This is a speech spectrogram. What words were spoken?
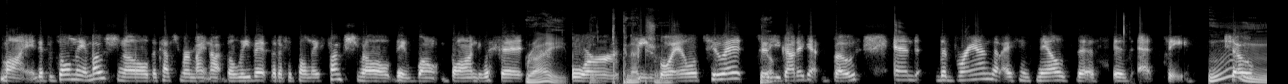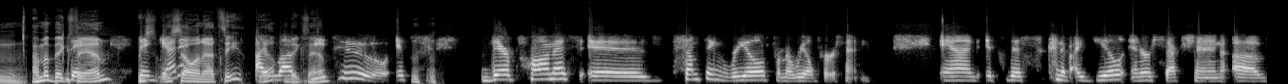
mind. If it's only emotional, the customer might not believe it, but if it's only functional, they won't bond with it Right. or be loyal to it. So Yep. you got to get both. And the brand that I think nails this is Etsy. So Mm, I'm a big they- fan. they we, we get it. sell on Etsy. I Yep, love big me fan. too. It's their promise is something real from a real person. And it's this kind of ideal intersection of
